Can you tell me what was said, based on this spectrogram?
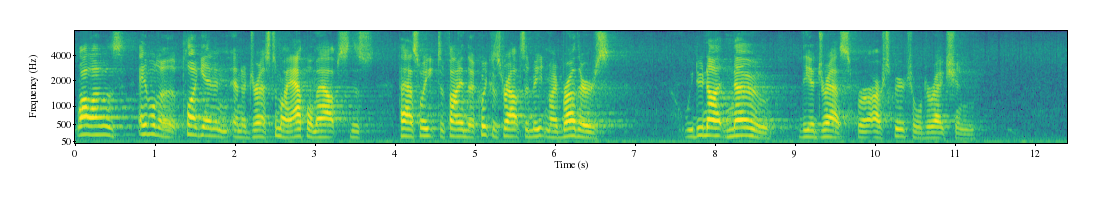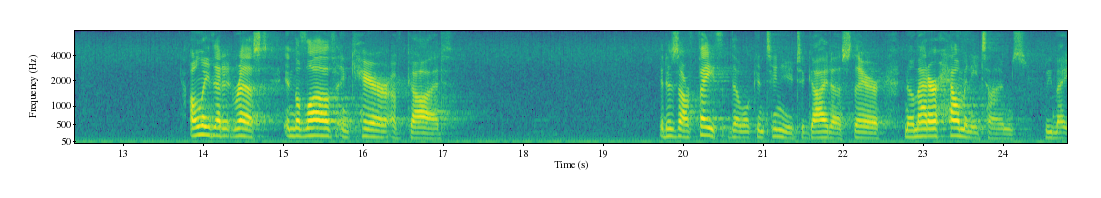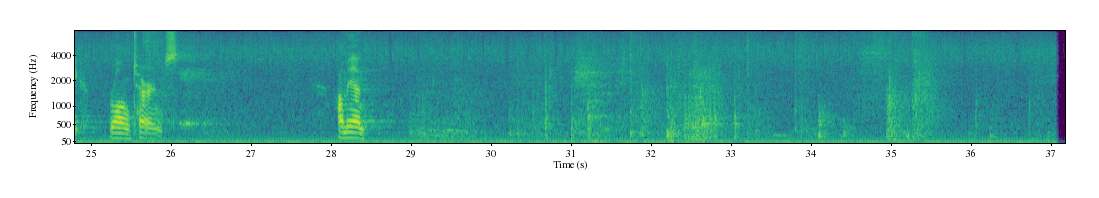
While I was able to plug in an address to my Apple Maps this past week to find the quickest route to meet my brothers, we do not know the address for our spiritual direction only that it rests in the love and care of God. It is our faith that will continue to guide us there, no matter how many times we make wrong turns. Amen.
